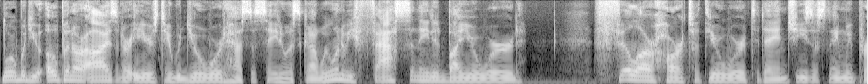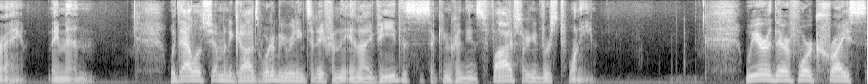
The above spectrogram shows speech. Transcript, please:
Lord, would you open our eyes and our ears to hear what your word has to say to us, God? We want to be fascinated by your word. Fill our hearts with your word today. In Jesus' name we pray. Amen. With that, let's jump into God's word. I'll be reading today from the NIV. This is 2 Corinthians 5, starting in verse 20. We are therefore Christ's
